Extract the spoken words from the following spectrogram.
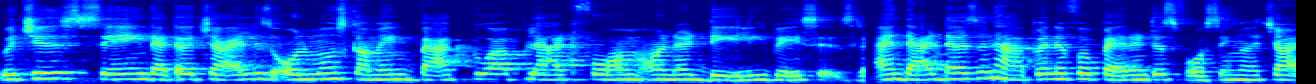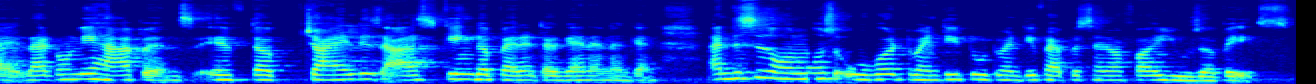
which is saying that a child is almost coming back to our platform on a daily basis. And that doesn't happen if a parent is forcing a child. That only happens if the child is asking the parent again and again. And this is almost over 20 to 25% of our user base.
